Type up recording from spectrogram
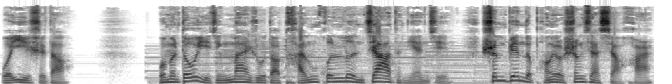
我意识到，我们都已经迈入到谈婚论嫁的年纪。身边的朋友生下小孩，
